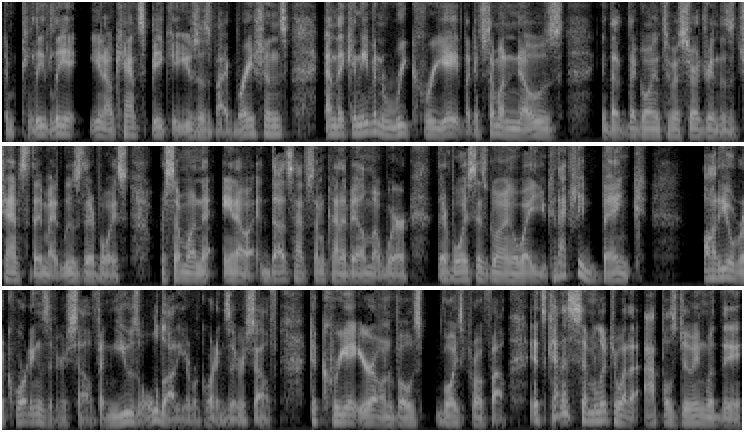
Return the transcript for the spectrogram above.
completely, you know, can't speak. It uses vibrations, and they can even recreate. Like if someone knows that they're going through a surgery and there's a chance that they might lose their voice, or someone, you know, does have some kind of ailment where their voice is going away, you can actually bank audio recordings of yourself and use old audio recordings of yourself to create your own voice voice profile. It's kind of similar to what Apple's doing with the,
